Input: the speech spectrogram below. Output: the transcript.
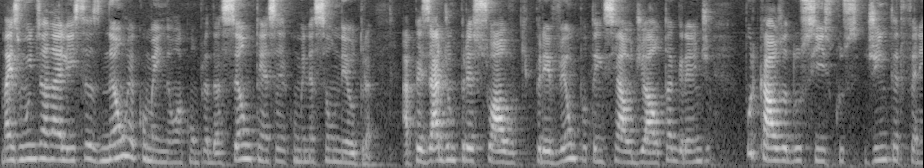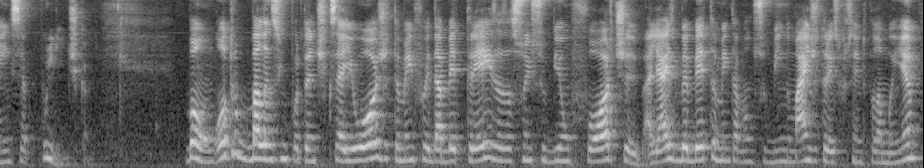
mas muitos analistas não recomendam a compra da ação, tem essa recomendação neutra, apesar de um preço-alvo que prevê um potencial de alta grande por causa dos riscos de interferência política. Bom, outro balanço importante que saiu hoje também foi da B3, as ações subiam forte, aliás, BB também estavam subindo mais de 3% pela manhã,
